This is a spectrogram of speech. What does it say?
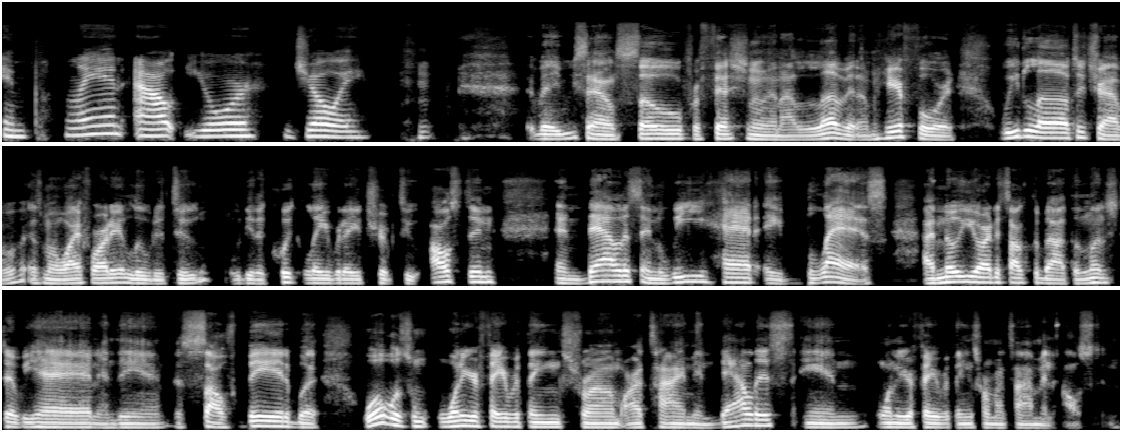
and plan out your joy. Baby, you sound so professional and I love it. I'm here for it. We love to travel, as my wife already alluded to. We did a quick Labor Day trip to Austin and Dallas, and we had a blast. I know you already talked about the lunch that we had and then the soft bed, but what was one of your favorite things from our time in Dallas and one of your favorite things from our time in Austin?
